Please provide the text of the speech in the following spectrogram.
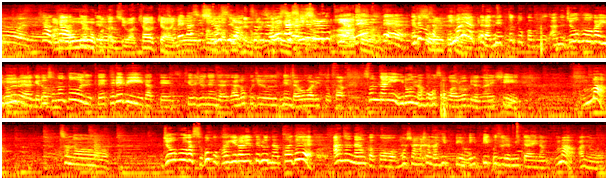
キャあーキャーっての女の子たちはキャーキャー言う感覚ってのが思それが思春期やねってえでもさ今やったらネットとかもあの情報がいろいろやけどその当時ってテレビだって90年代あ60年代終わりとかそんなにいろんな放送があるわけじゃないしまあその情報がすごく限られてる中であんななんかこうもしゃもしゃなヒッピーヒッピー崩れみたいなまああの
